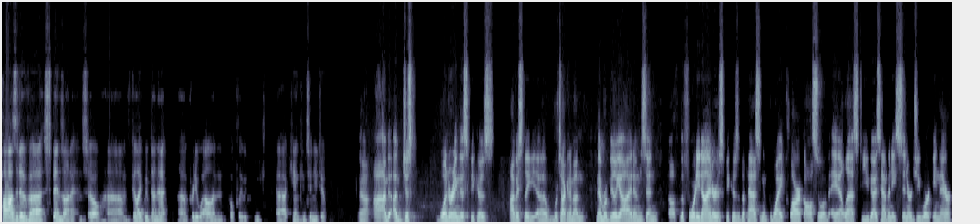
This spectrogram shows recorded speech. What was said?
positive uh, spins on it, and so um, feel like we've done that um, pretty well, and hopefully we uh, can continue to. Yeah, I'm I'm just wondering this because obviously uh, we're talking about memorabilia items and uh, the 49ers because of the passing of Dwight Clark, also of ALS. Do you guys have any synergy working there?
